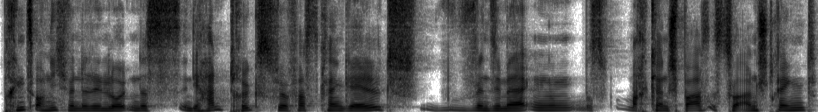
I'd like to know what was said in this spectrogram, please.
bringt's auch nicht, wenn du den Leuten das in die Hand drückst für fast kein Geld, wenn sie merken, das macht keinen Spaß, ist zu anstrengend.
